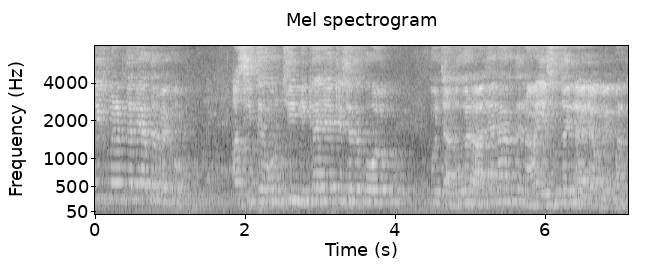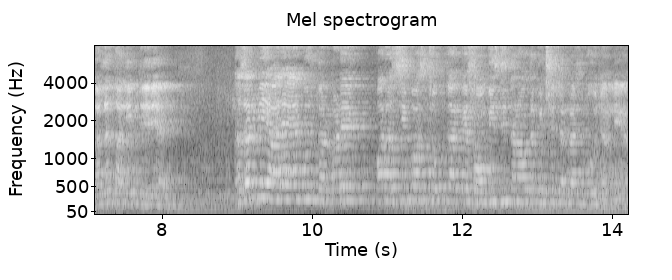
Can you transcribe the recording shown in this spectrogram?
ਇੱਕ ਮਿੰਟ ਦੇ ਲਈ ਅੰਦਰ ਵੇਖੋ। ਅਸੀਂ ਤੇ ਉਂਝ ਹੀ ਨਿਕਲ ਜੇ ਕਿਸੇ ਦੇ ਕੋਲ ਕੋਈ ਜਾਦੂਗਰ ਆ ਜਾਏ ਨਾ, ਤੇ ਨਾ ਯਿਸੂ ਦਾ ਹੀ ਲੈ ਰਿਹਾ ਹੋਵੇ, ਪਰ ਗਲਤ ਤਾਲੀਮ ਦੇ ਰਿਹਾ ਹੈ। ਨਜ਼ਰ ਵੀ ਆ ਰਿਹਾ ਹੈ, ਕੁਝ ਗੜਬੜ ਹੈ ਪਰ ਅਸੀਂ ਬਸ ਚੁੱਪ ਕਰਕੇ ਜ਼ੋਂਬੀਜ਼ ਦੀ ਤਰ੍ਹਾਂ ਉਹਦੇ ਪਿੱਛੇ ਚੱਲਣਾ ਸ਼ੁਰੂ ਹੋ ਜਾਂਦੇ ਆ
